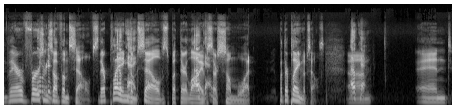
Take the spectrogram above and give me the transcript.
They're versions is- of themselves. They're playing Okay. themselves, but their lives Okay. are somewhat, but they're playing themselves. Um, Okay. and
